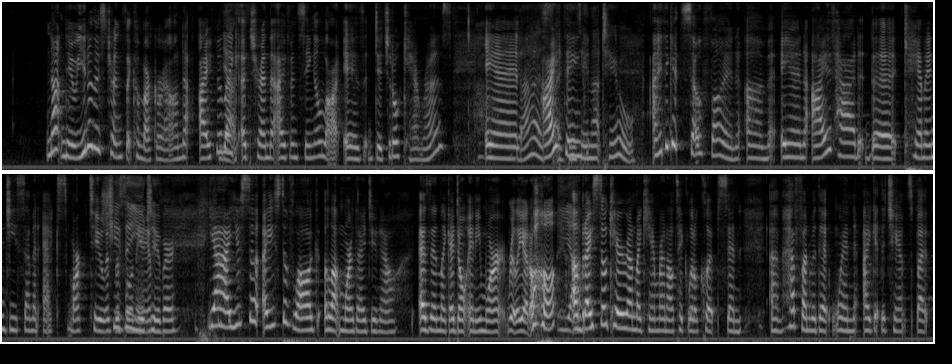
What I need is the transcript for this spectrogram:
not new. You know, there's trends that come back around. I feel like a trend that I've been seeing a lot is digital cameras. And Yes, I I've been think that too. I think it's so fun. Um, and I've had the Canon G7X Mark II. Is She's the a full name. YouTuber. Yeah, I used to I used to vlog a lot more than I do now. As in like I don't anymore really at all. Yeah. Um, but I still carry around my camera and I'll take little clips and um, have fun with it when I get the chance. But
